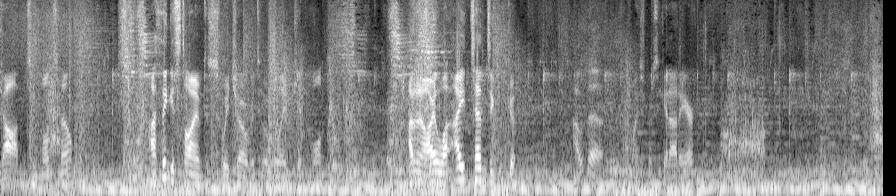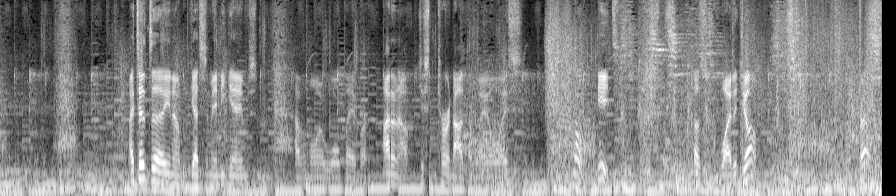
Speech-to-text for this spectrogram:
God, two months now. I think it's time to switch over to a Blade Kitten one. I don't know. I I tend to go. How the how am I supposed to get out of here? I tend to, you know, get some indie games and have them on wallpaper. I don't know, just turned out that way always. Oh, neat. That was quite a jump. I'm impressed.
